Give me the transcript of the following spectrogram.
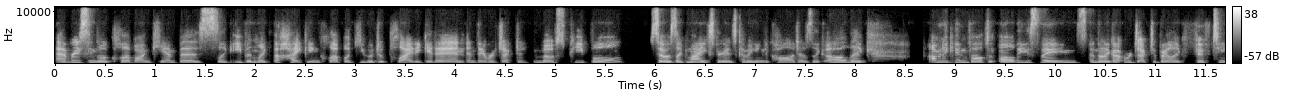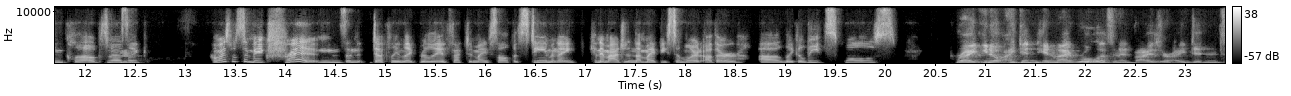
Every single club on campus, like even like the hiking club, like you would apply to get in and they rejected most people. So it was like my experience coming into college. I was like, oh, like I'm gonna get involved in all these things. And then I got rejected by like 15 clubs. And I was hmm. like, how am I supposed to make friends? And it definitely like really affected my self-esteem. And I can imagine that might be similar to other uh, like elite schools. Right. You know, I didn't, in my role as an advisor, I didn't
